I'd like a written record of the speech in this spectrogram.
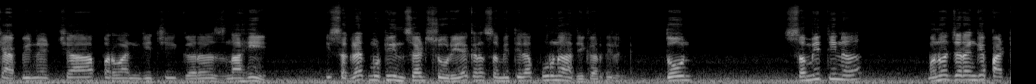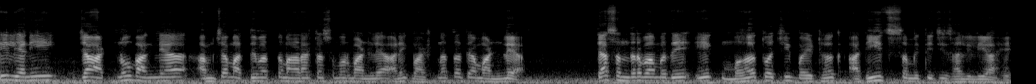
कॅबिनेटच्या परवानगीची गरज नाही. ही सगळ्यात मोठी इन्साइड स्टोरी आहे कारण समितीला पूर्ण अधिकार दिलेले आहे. दोन समितीनं मनोज जरांगे पाटील यांनी ज्या आठ नऊ मागण्या आमच्या माध्यमातून महाराष्ट्रासमोर मांडल्या अनेक भाषणात त्या मांडल्या त्या संदर्भामध्ये एक महत्वाची बैठक आधीच समितीची झालेली आहे.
